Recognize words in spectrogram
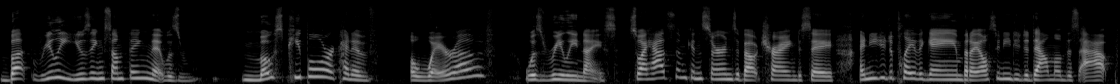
but really using something that was most people are kind of aware of was really nice. So I had some concerns about trying to say, I need you to play the game, but I also need you to download this app,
